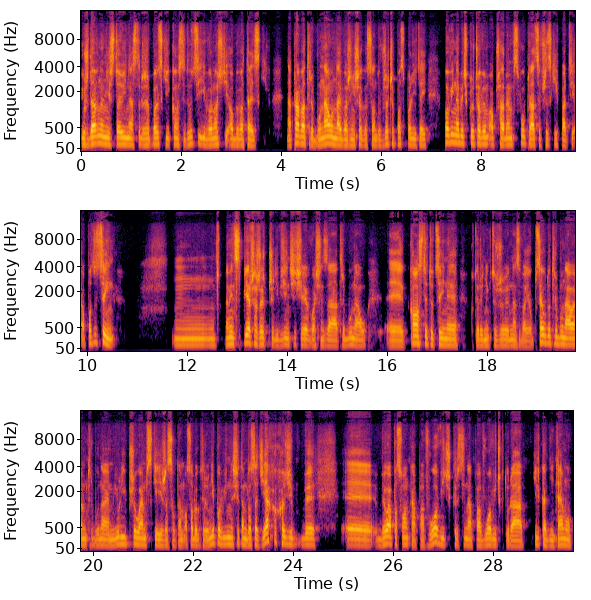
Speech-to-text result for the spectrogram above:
już dawno nie stoi na straży polskiej konstytucji i wolności obywatelskich. Naprawa Trybunału, najważniejszego sądu w Rzeczypospolitej, powinna być kluczowym obszarem współpracy wszystkich partii opozycyjnych. Mm, no więc pierwsza rzecz, czyli wzięcie się właśnie za Trybunał y, Konstytucyjny, który niektórzy nazywają pseudotrybunałem, Trybunałem Julii Przyłębskiej, że są tam osoby, które nie powinny się tam dostać, jako choćby była posłanka Pawłowicz, Krystyna Pawłowicz, która kilka dni temu,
